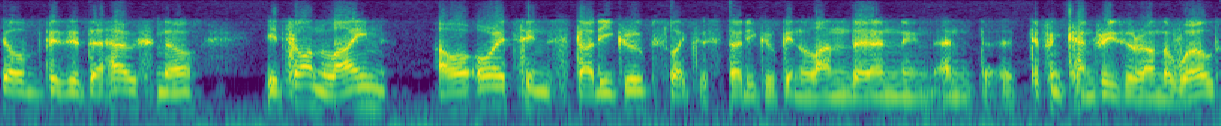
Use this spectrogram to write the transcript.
they all visit the house. No, it's online or, or it's in study groups like the study group in London and, and uh, different countries around the world.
